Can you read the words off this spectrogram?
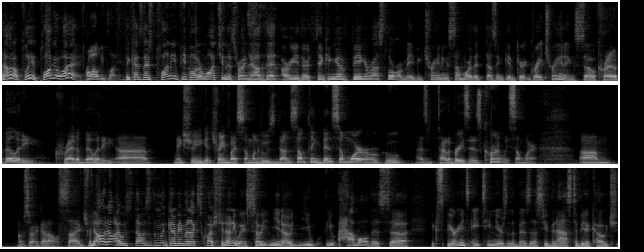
no, no, please plug away. Oh, I'll be plugging. Because there's plenty of people that are watching this right now that are either thinking of being a wrestler or maybe training somewhere that doesn't give great training. So credibility credibility uh, make sure you get trained by someone who's done something been somewhere or who as tyler breeze is currently somewhere um, i'm sorry i got all sidetracked No, no, I was that was going to be my next question anyway. So you know, you you have all this uh, experience, 18 years in the business. You've been asked to be a coach.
